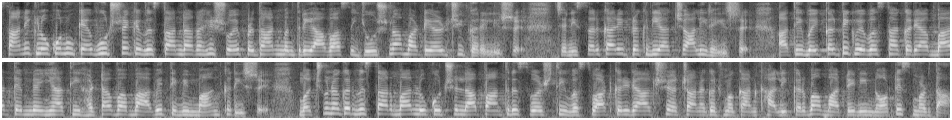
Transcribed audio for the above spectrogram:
સ્થાનિક લોકોનું કહેવું છે કે વિસ્તારના રહીશોએ પ્રધાનમંત્રી આવાસ યોજના માટે અરજી કરેલી છે, જેની સરકારી પ્રક્રિયા ચાલી રહી છે. આથી વૈકલ્પિક વ્યવસ્થા કર્યા બાદ તેમને અહીંયાથી હટાવવામાં આવે તેવી માંગ કરી છે. મચ્છુનગર વિસ્તારમાં લોકો છેલ્લા પાંત્રીસ વર્ષથી વસવાટ કરી રહ્યા છે. અચાનક જ મકાન ખાલી કરવા માટેની નોટિસ મળતા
